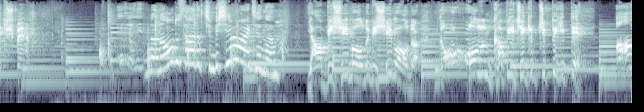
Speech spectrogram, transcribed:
Betüş benim. ne, ne oldu Sadıkçım? Bir şey mi var canım? Ya bir şey mi oldu bir şey mi oldu? O- oğlun kapıyı çekip çıktı gitti. Aa,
